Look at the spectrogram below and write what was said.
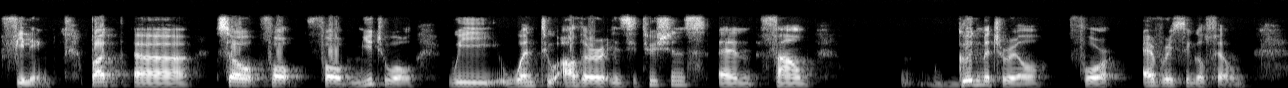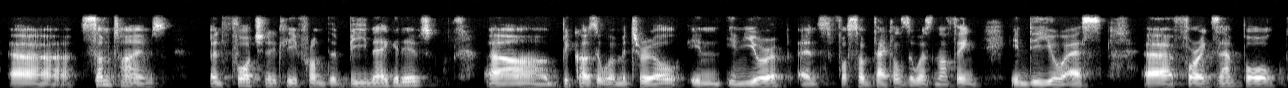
feeling. But uh, so for for mutual, we went to other institutions and found good material for every single film. Sometimes, unfortunately, from the B negatives, uh, because there were material in, in Europe, and for some titles there was nothing in the US. Uh, for example,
